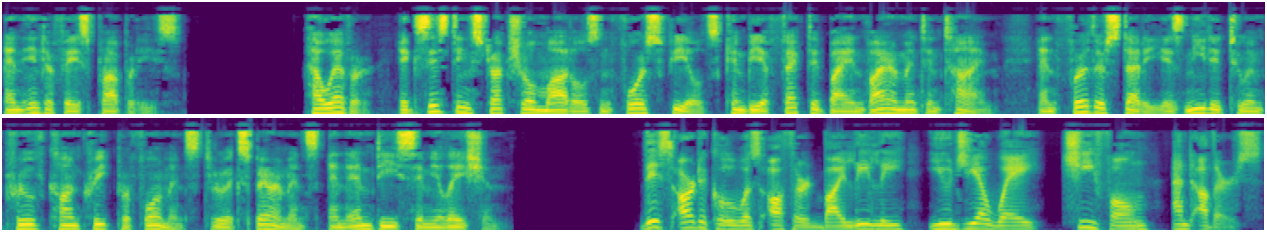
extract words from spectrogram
and interface properties. However, existing structural models and force fields can be affected by environment and time, and further study is needed to improve concrete performance through experiments and MD simulation. This article was authored by Li Li, Yujie Wei, Qi Feng, and others.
